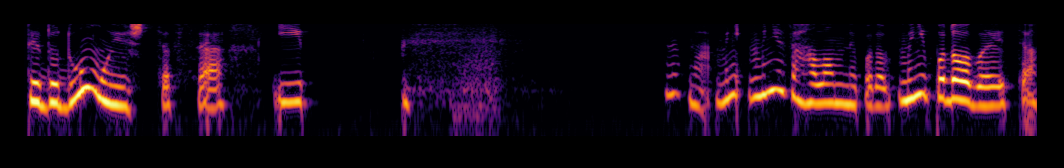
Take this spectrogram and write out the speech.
ти додумуєш це все. І не знаю, мені, мені загалом не подобається. Мені подобається,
